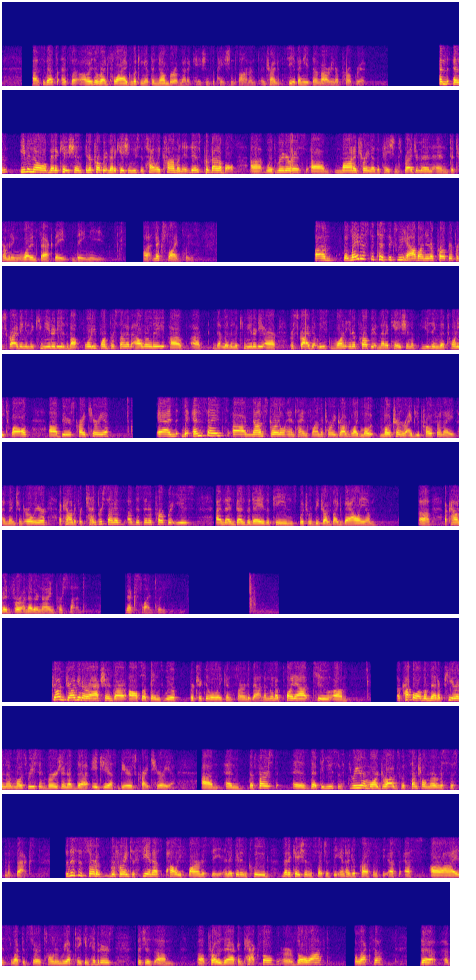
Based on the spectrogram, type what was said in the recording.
Uh, so that's that's a, always a red flag looking at the number of medications a patient's on and, and trying to see if any of them are inappropriate. And, even though medication, inappropriate medication use is highly common, it is preventable uh, with rigorous um, monitoring of the patient's regimen and determining what, in fact, they, they need. Uh, next slide, please. Um, the latest statistics we have on inappropriate prescribing in the community is about 41% of elderly are, uh, that live in the community are prescribed at least one inappropriate medication using the 2012 uh, Beers criteria. And the NSAIDs are nonsteroidal anti-inflammatory drugs like Motrin or ibuprofen, I, I mentioned earlier, accounted for 10% of, of this inappropriate use. And then benzodiazepines, which would be drugs like Valium, uh, accounted for another 9%. Next slide, please. Drug-drug interactions are also things we're particularly concerned about. And I'm going to point out to um, a couple of them that appear in the most recent version of the AGS Beers criteria. Um, and the first is that the use of three or more drugs with central nervous system effects. So this is sort of referring to CNS polypharmacy, and it could include medications such as the antidepressants, the SSRIs, selective serotonin reuptake inhibitors, such as um, uh, Prozac and Paxil or Zoloft, Celexa. The uh,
